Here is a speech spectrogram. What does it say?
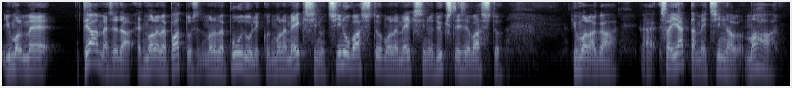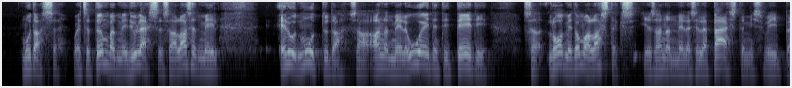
jumal, me teame seda, et me oleme patused, me oleme puudulikud, me oleme eksinud sinu vastu, me oleme eksinud üksteise vastu. jumal, aga äh, sa ei jäta meid sinna maha mudasse, vaid sa tõmbad meid ülesse, sa lased meil elud muutuda, sa annad meile uue identiteedi, sa lood meid oma lasteks ja sa annad meile selle pääste, mis võib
